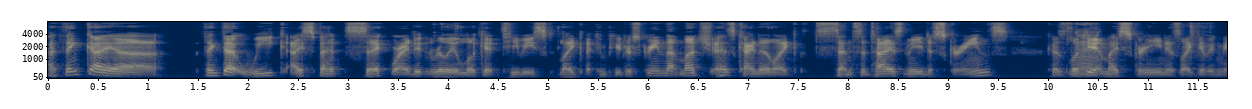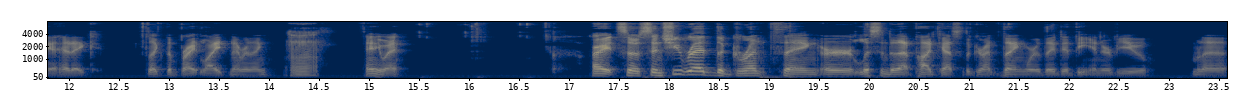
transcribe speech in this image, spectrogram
I think I uh I think that week I spent sick where I didn't really look at TV like a computer screen that much has kind of like sensitized me to screens cuz looking Mm. at my screen is like giving me a headache. It's like the bright light and everything. Mm. Anyway. All right, so since you read the grunt thing or listened to that podcast of the grunt thing where they did the interview, I'm going to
